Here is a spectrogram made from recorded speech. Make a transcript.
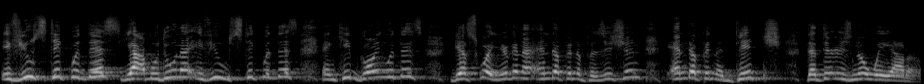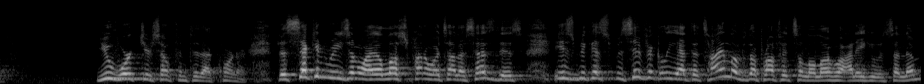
If you stick with this, Ya'buduna, if you stick with this and keep going with this, guess what? You're going to end up in a position, end up in a ditch that there is no way out of. You've worked yourself into that corner. The second reason why Allah subhanahu wa ta'ala says this is because specifically at the time of the Prophet sallallahu alaihi wasallam,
